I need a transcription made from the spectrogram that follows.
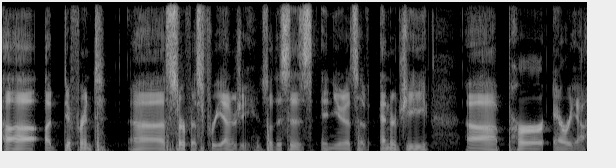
uh, a different uh, surface free energy. So this is in units of energy uh, per area.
